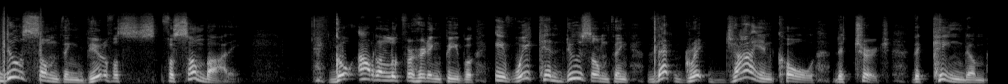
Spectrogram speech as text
Do something beautiful for somebody. Go out and look for hurting people. If we can do something, that great giant called the church, the kingdom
